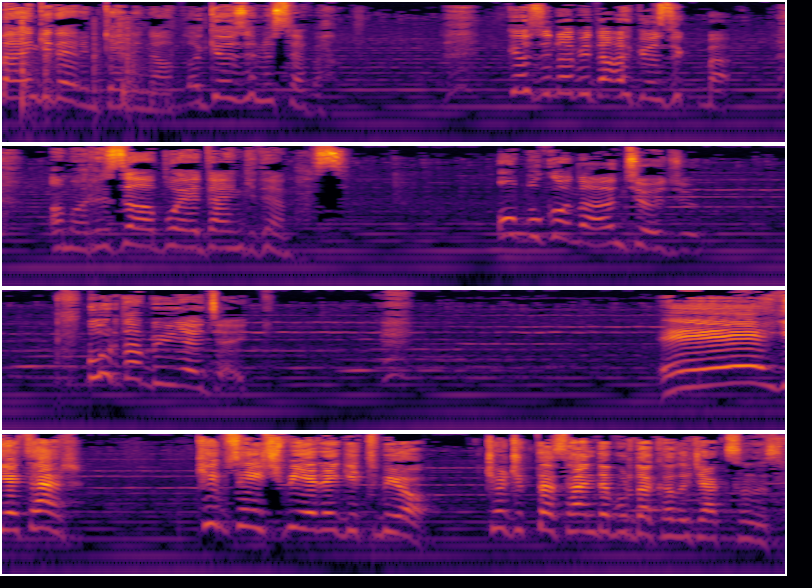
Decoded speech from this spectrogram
Ben giderim gelin abla gözünü sevem. Gözüne bir daha gözükmem. Ama Rıza bu evden gidemez. O bu konağın çocuğu. Burada büyüyecek. Ee yeter. Kimse hiçbir yere gitmiyor. Çocuk da sen de burada kalacaksınız.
